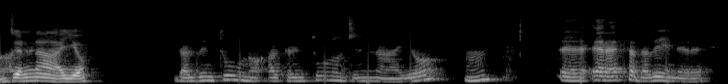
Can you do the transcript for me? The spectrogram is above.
uh, gennaio. Dal 21 al 31 gennaio mh, mm, eh, è retta da Venere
